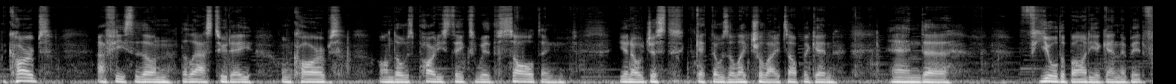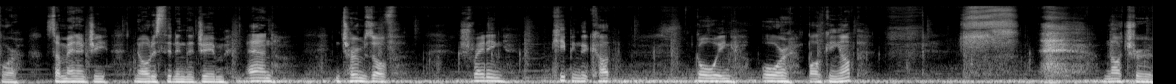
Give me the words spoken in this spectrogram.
the carbs. I feasted on the last two days on carbs, on those party sticks with salt, and you know, just get those electrolytes up again and uh, fuel the body again a bit for some energy. Noticed it in the gym, and in terms of shredding, keeping the cut going or bulking up. Not sure.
